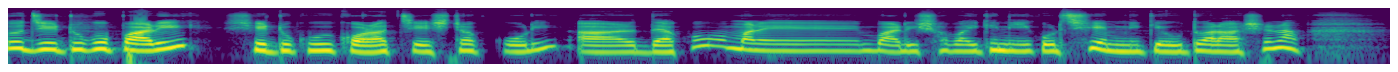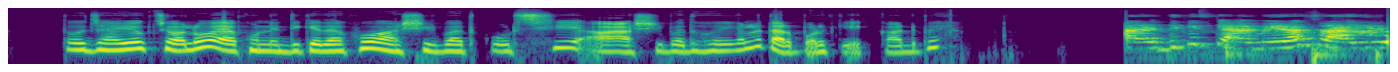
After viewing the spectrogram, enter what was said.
তো যেটুকু পারি সেটুকুই করার চেষ্টা করি। আর দেখো মানে বাড়ির সবাইকে নিয়ে করছি এমনি কেউ তো আর আসে না। তো যাই হোক চলো এখন এদিকে দেখো আশীর্বাদ করছি। আর আশীর্বাদ হয়ে গেলে তারপর কেক কাটবে। চারিদিকে ক্যামেরা চারিদিকে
